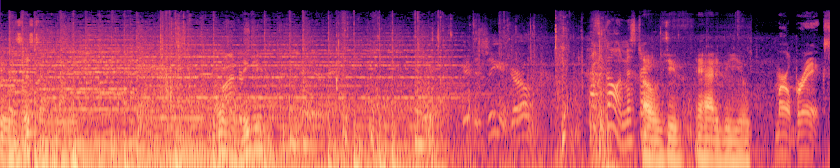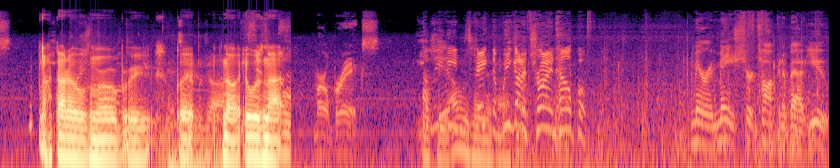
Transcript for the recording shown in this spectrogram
Be resistant. That was illegal. How's it going, mister? Oh, it you. It had to be you. Merle Briggs. I thought it was Merle Briggs, but no, it was not. Merle Briggs. You see, I was in the we gotta try and help him. Mary May's sure talking about you.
